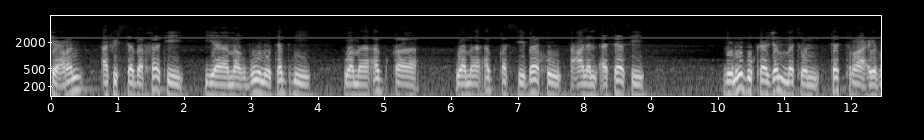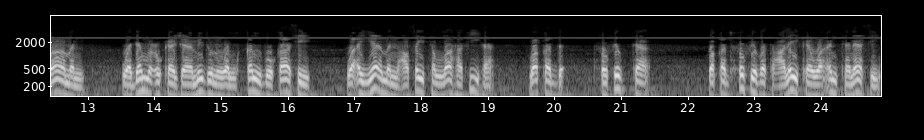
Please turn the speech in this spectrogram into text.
شعرا أفي السبخات يا مغبون تبني وما أبقى وما أبقى السباخ على الأساس. ذنوبك جمة تترى عظاما ودمعك جامد والقلب قاسي وأياما عصيت الله فيها وقد حفظت وقد حفظت عليك وأنت ناسي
